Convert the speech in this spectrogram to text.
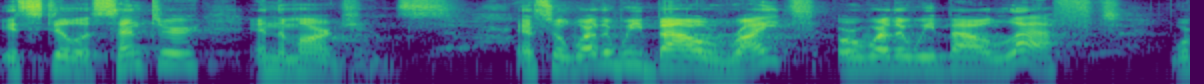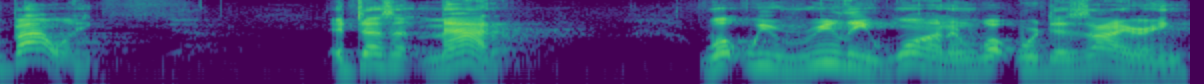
It's still a center and the margins. And so, whether we bow right or whether we bow left, we're bowing. It doesn't matter. What we really want and what we're desiring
